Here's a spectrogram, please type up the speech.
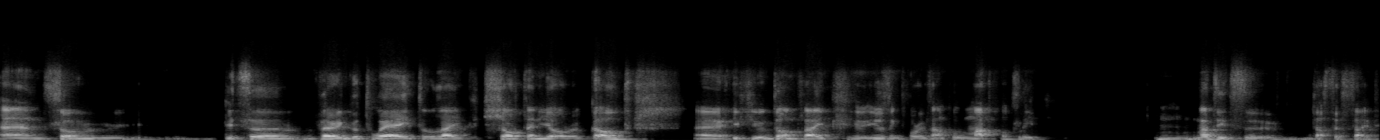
And so it's a very good way to like shorten your code uh, if you don't like using, for example, matplotlib. Mm, but it's uh, just a side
